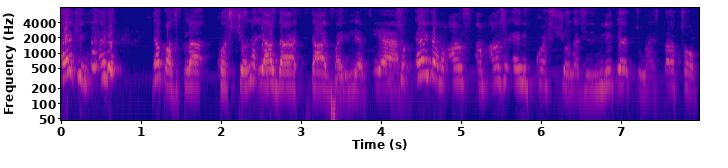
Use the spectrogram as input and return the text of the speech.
anything, any, that particular question. He has that tag by the left. Yeah. So anytime I'm, ans- I'm answering any question that is related to my startup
